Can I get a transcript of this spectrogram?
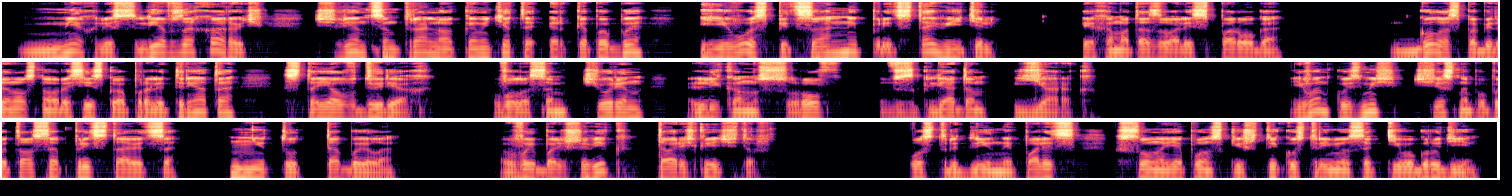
Мехлис Лев Захарович, член Центрального комитета РКПБ и его специальный представитель, эхом отозвались с порога. Голос победоносного российского пролетариата стоял в дверях волосом черен, ликом суров, взглядом ярок. Иван Кузьмич честно попытался представиться. Не тут-то было. «Вы большевик, товарищ Кречетов?» Острый длинный палец, словно японский штык, устремился к его груди.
